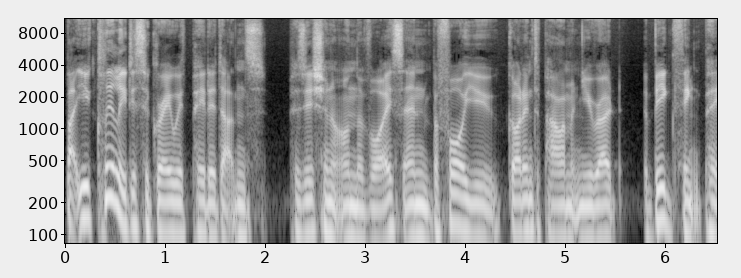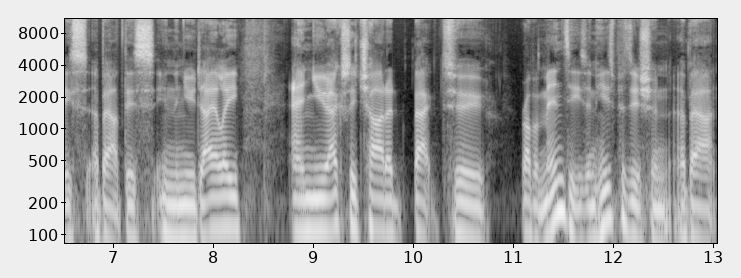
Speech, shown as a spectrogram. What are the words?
But you clearly disagree with Peter Dutton's position on the voice. And before you got into Parliament, you wrote a big think piece about this in the New Daily. And you actually charted back to Robert Menzies and his position about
